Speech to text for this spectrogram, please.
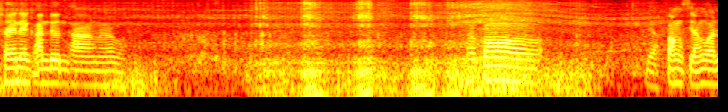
ใช้ในการเดินทางนะครับผมแล้วก็ เดี๋ยวฟังเสียงก่อน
